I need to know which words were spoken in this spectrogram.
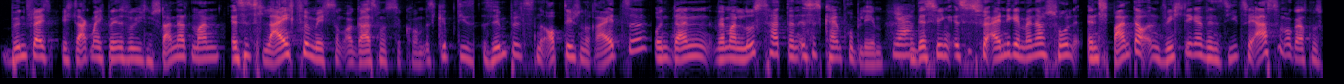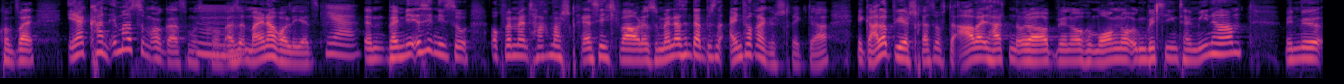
bin vielleicht, ich sag mal, ich bin jetzt wirklich ein Standardmann. Es ist leicht für mich, zum Orgasmus zu kommen. Es gibt die simpelsten optischen Reize und dann, wenn man Lust hat, dann ist es kein Problem. Ja. Und deswegen ist es für einige Männer schon entspannter und wichtiger, wenn sie zuerst zum Orgasmus kommt, weil er kann immer zum Orgasmus kommen. Also in meiner Rolle jetzt. Mhm. Ja. Ähm, bei mir ist es nicht so, auch wenn mein Tag mal stressig war oder so. Männer sind da ein bisschen einfacher gestrickt, ja. Egal, ob wir Stress auf der Arbeit hatten oder ob wir noch morgen noch irgendeinen wichtigen Termin haben. Wenn wir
